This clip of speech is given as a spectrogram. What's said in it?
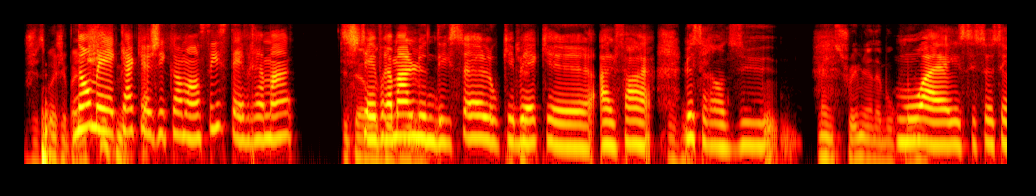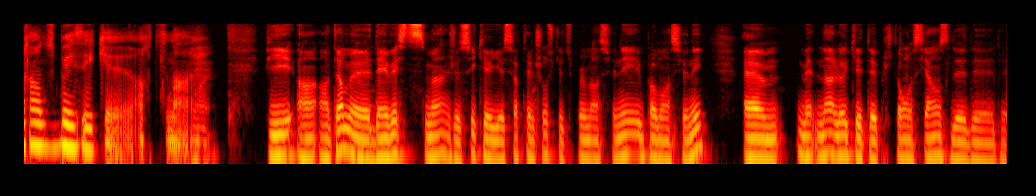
Je sais pas, j'ai pas non, les mais chiffres, quand j'ai commencé, c'était vraiment, j'étais vraiment l'une des seules au Québec euh, à le faire. Mhm. Là, c'est rendu, Mainstream, il y en a beaucoup. ouais, c'est ça, c'est rendu basic, euh, ordinaire. Puis en, en termes euh, d'investissement, je sais qu'il y a certaines choses que tu peux mentionner et pas mentionner. Euh, maintenant là, que tu as pris conscience de, de- de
